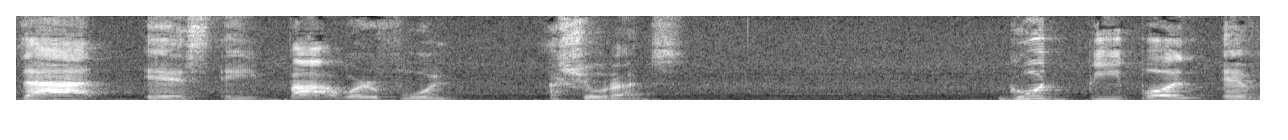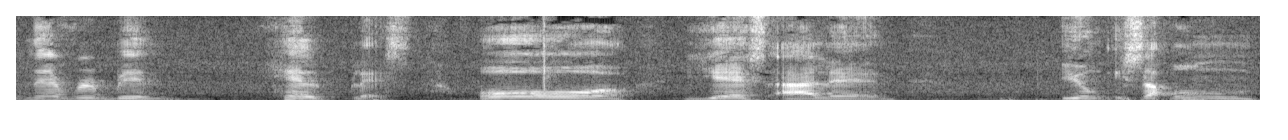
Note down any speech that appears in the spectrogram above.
That is a powerful assurance good people have never been helpless. Oh, yes, Allen. Yung isa kong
